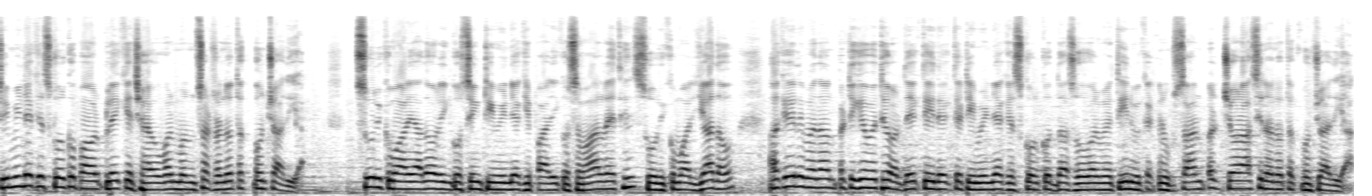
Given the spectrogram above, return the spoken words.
टीम इंडिया के स्कोर को पावर प्ले के छह ओवर में उनसठ रनों तक पहुँचा दिया। सूर्य कुमार यादव और रिंकू सिंह टीम इंडिया की पारी को संभाल रहे थे। सूर्य कुमार यादव अकेले मैदान पर टिके हुए थे और देखते ही देखते टीम इंडिया के स्कोर को दस ओवर में तीन विकेट के नुकसान पर चौरासी रनों तक पहुँचा दिया।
